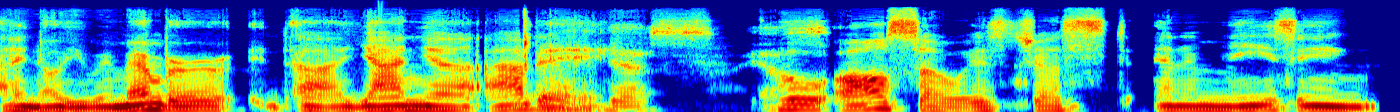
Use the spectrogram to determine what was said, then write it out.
I know you remember uh, Yanya Abe, Yes, yes. who also is just an amazing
